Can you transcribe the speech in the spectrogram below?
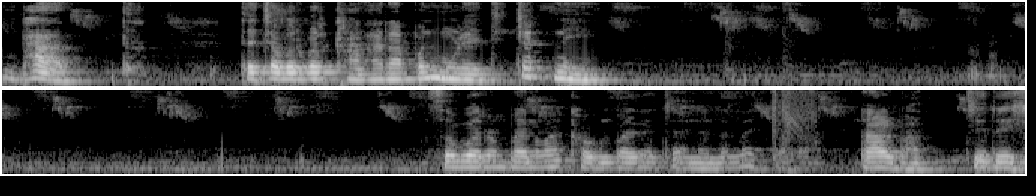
भात. त्याच्याबरोबर खाणार आपण मुळ्याची चटणी. असं वरण बनवा खाऊन बघा चॅनलला लाईक करा. डाळ भातची रेसिपी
